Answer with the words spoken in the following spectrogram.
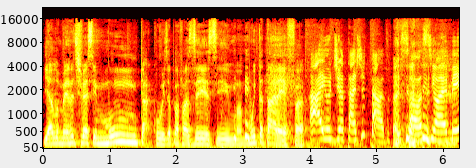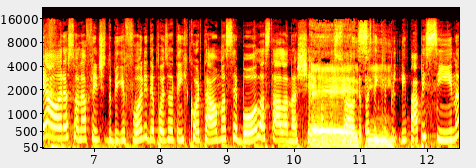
e a Lumena tivessem muita coisa pra fazer, assim, uma- muita tarefa. Ai, o dia tá agitado, pessoal. Assim, ó, é meia hora só na frente do Big Fone, depois eu tenho que cortar umas cebolas, tá lá na xepa, É, pessoal. Depois tem sim. que limpar a piscina.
